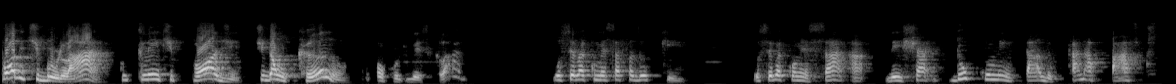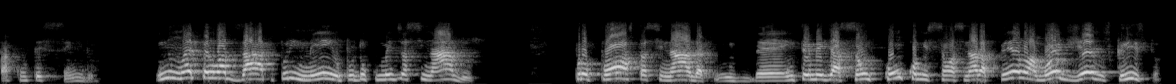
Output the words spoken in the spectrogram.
pode te burlar, que o cliente pode te dar um cano, o português claro, você vai começar a fazer o quê? Você vai começar a deixar documentado cada passo que está acontecendo. E não é pelo WhatsApp, por e-mail, por documentos assinados. proposta assinada, é, intermediação com comissão assinada, pelo amor de Jesus Cristo.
